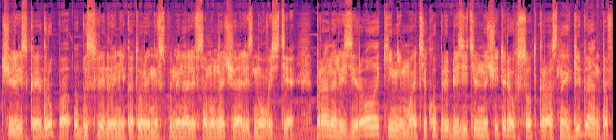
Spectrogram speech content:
Чилийская группа, об исследовании которой мы вспоминали в самом начале новости, проанализировала кинематику приблизительно 400 красных гигантов,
